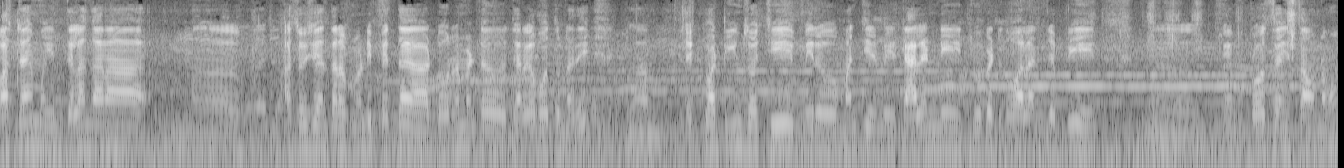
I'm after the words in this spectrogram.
ఫస్ట్ టైం ఈ తెలంగాణ అసోసియేషన్ తరఫు నుండి పెద్ద టోర్నమెంట్ జరగబోతున్నది. ఎక్కువ టీమ్స్ వచ్చి మీరు మంచి మీ టాలెంట్ని చూపెట్టుకోవాలని చెప్పి మేము ప్రోత్సహిస్తూ ఉన్నాము.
